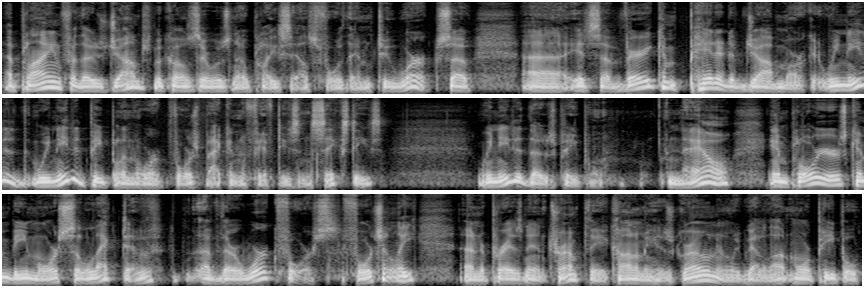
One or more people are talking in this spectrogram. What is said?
applying for those jobs because there was no place else for them to work. So uh, it's a very competitive job market. We needed we needed people in the workforce back in the 50s and 60s. We needed those people. Now, employers can be more selective of their workforce. Fortunately, under President Trump, the economy has grown, and we've got a lot more people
